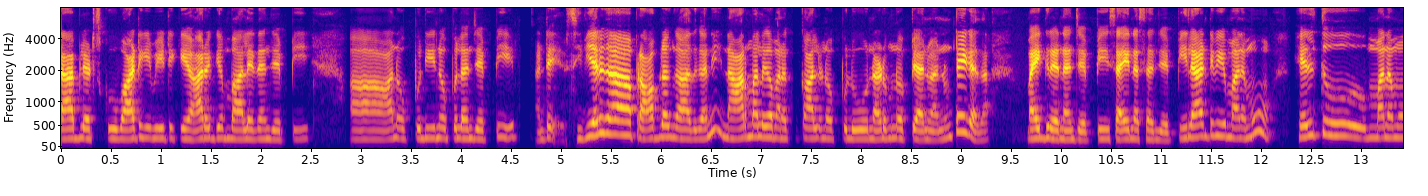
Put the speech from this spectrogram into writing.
టాబ్లెట్స్కు వాటికి వీటికి ఆరోగ్యం బాగాలేదని చెప్పి ఆ నొప్పులు ఈ నొప్పులు అని చెప్పి అంటే సివియర్గా ప్రాబ్లం కాదు కానీ నార్మల్గా మనకు కాళ్ళు నొప్పులు నడుము నొప్పి అని అన్నీ ఉంటాయి కదా. మైగ్రేన్ అని చెప్పి సైనస్ అని చెప్పి ఇలాంటివి మనము హెల్త్ మనము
